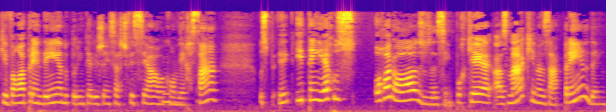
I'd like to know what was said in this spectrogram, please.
que vão aprendendo por inteligência artificial a uhum. conversar. Os, e, e tem erros horrorosos, assim, porque as máquinas aprendem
